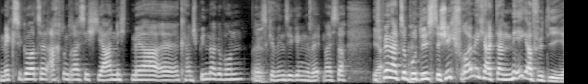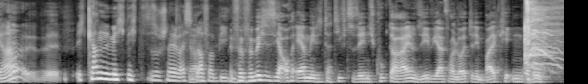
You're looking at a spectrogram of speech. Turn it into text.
Mexiko hat seit 38 Jahren nicht mehr äh, kein Spiel mehr gewonnen. Jetzt gewinnen sie gegen den Weltmeister. Ich Ja. bin halt so buddhistisch. Ich freue mich halt dann mega für die, ja. Äh, Ich kann mich nicht so schnell, weißt du, Ja. da verbiegen. Für, für mich ist es ja auch eher meditativ zu sehen. Ich gucke da rein und sehe, wie einfach Leute den Ball kicken. Also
